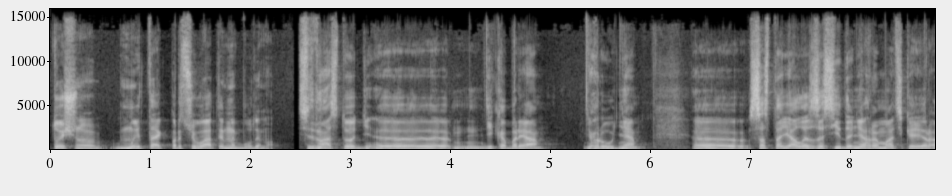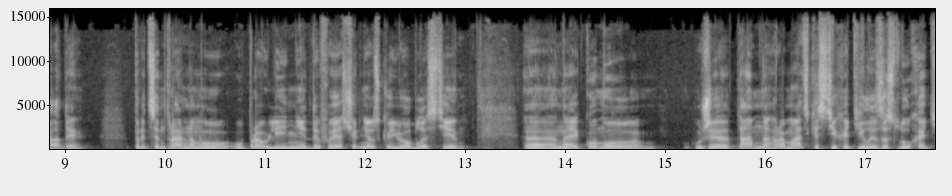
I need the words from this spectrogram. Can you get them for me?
точно ми так працювати не будемо. 17 е, декабря, грудня, е, состоялось засідання громадської ради при Центральному управлінні ДФС Чернігівської області, е, на якому вже там на громадськості хотіли заслухати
